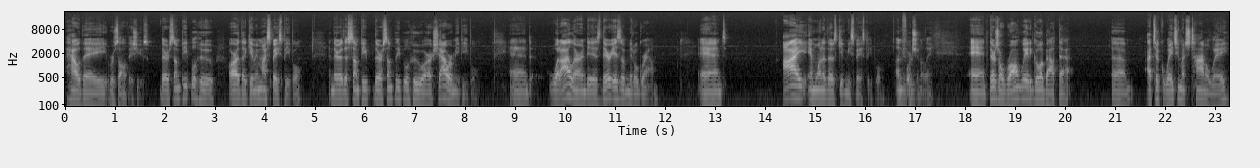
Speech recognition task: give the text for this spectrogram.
how they resolve issues. There are some people who are the give me my space people, and there are the some people there are some people who are shower me people. And what I learned is there is a middle ground, and I am one of those give me space people, unfortunately. And there's a wrong way to go about that. Um, I took way too much time away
